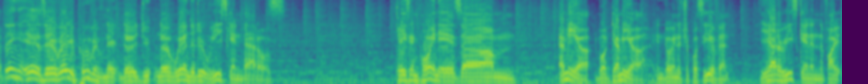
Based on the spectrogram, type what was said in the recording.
The thing is, they're already proven they're, they're, do, they're willing to do reskin battles. Case in point is, um, Emiya, well, Demiya, in during the Triple C event. He had a reskin in the fight.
